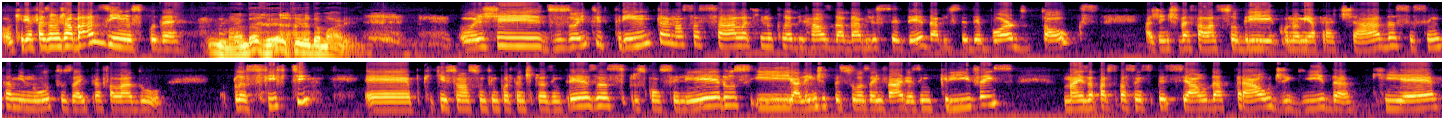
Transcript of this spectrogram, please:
Eu queria fazer um jabazinho, se puder. Manda ver, querida Mari. Hoje, 18h30, nossa sala aqui no Clubhouse da WCD, WCD Board Talks. A gente vai falar sobre economia prateada, 60 minutos aí para falar do Plus 50, é, porque isso é um assunto importante para as empresas, para os conselheiros e além de pessoas aí várias incríveis, mas a participação especial da Trau de Guida, que é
